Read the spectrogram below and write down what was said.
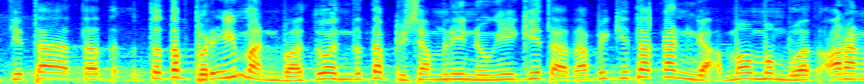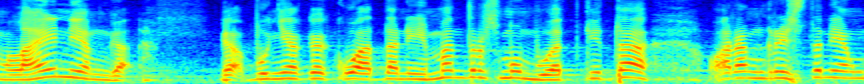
kita tetap, tetap beriman bahwa Tuhan tetap bisa melindungi kita. Tapi kita kan nggak mau membuat orang lain yang nggak nggak punya kekuatan iman terus membuat kita orang Kristen yang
